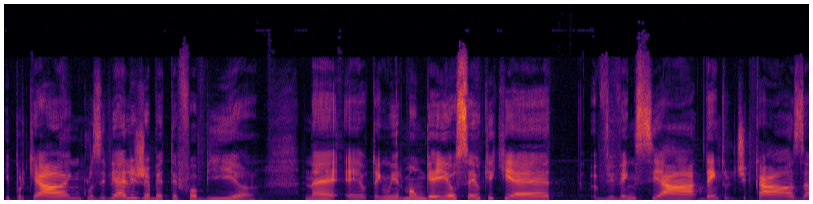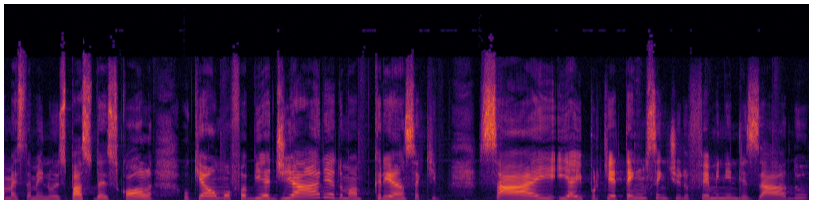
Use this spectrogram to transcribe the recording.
E porque há, inclusive, LGBTfobia, né? É, eu tenho um irmão gay eu sei o que, que é vivenciar dentro de casa, mas também no espaço da escola, o que é a homofobia diária de uma criança que sai e aí porque tem um sentido feminilizado,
